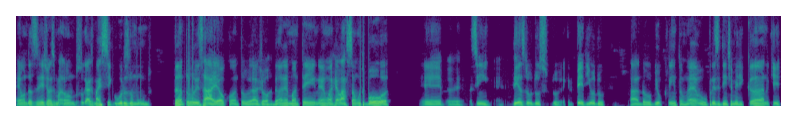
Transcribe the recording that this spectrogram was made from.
é uma das regiões, um dos lugares mais seguros do mundo. Tanto Israel quanto a Jordânia mantém né, uma relação muito boa, é, é, assim, desde o, dos, do, aquele período lá do Bill Clinton, né, o presidente americano, que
